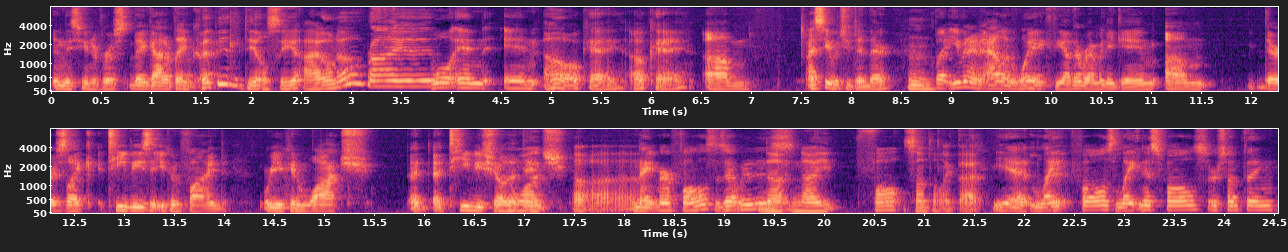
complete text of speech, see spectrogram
in this universe, they gotta. They could back. be in the DLC. I don't know, Ryan. Well, in in oh okay okay um, I see what you did there. But even in Alan Wake, the other Remedy game, um, there's like TVs that you can find where you can watch a, a TV show that watch uh, Nightmare Falls. Is that what it is? N- Nightfall, something like that. Yeah, Light Falls, Lightness Falls, or something.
